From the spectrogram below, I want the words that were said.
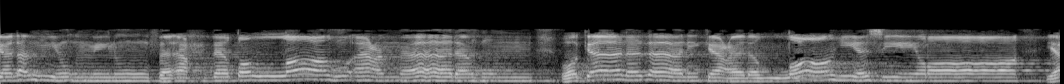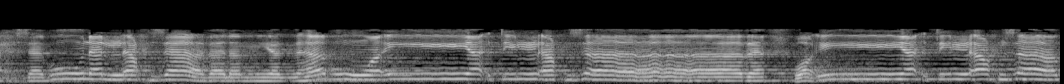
لم يؤمنوا فأحبط الله أعمالهم وكان ذلك على الله يسيرا يحسبون الأحزاب لم يذهبوا وإن يأتي الأحزاب وإن يأتي الأحزاب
